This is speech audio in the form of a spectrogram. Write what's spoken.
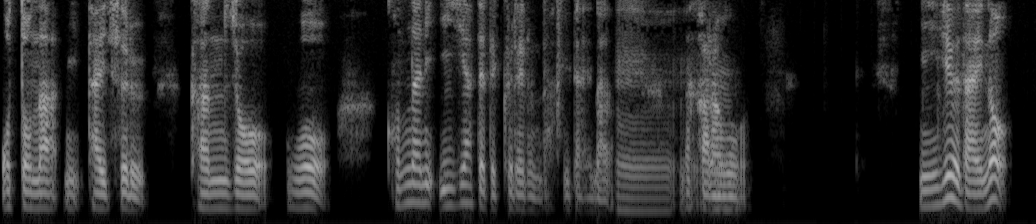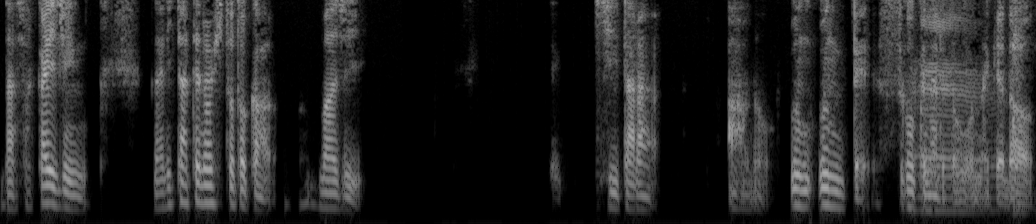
大人に対する感情をこんなに言い当ててくれるんだ、みたいな。だからもう、20代の、だ社会人、なりたての人とか、マジ、聞いたら、あの、うん、うんってすごくなると思うんだけど、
